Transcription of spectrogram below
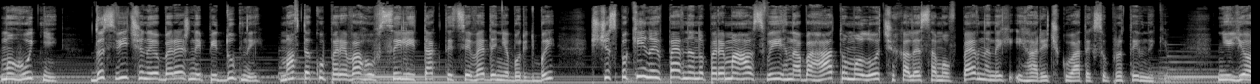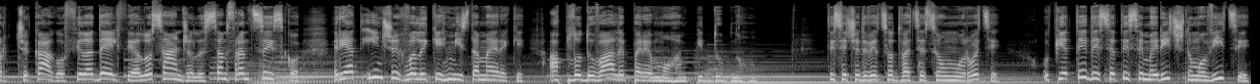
Могутній, досвідчений обережний піддубний мав таку перевагу в силі й тактиці ведення боротьби, що спокійно і впевнено перемагав своїх набагато молодших, але самовпевнених і гарячкуватих супротивників. Нью-Йорк, Чикаго, Філадельфія, Лос-Анджелес, Сан-Франциско, ряд інших великих міст Америки аплодували перемогам піддубного. 1927 році. У 57-річному віці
